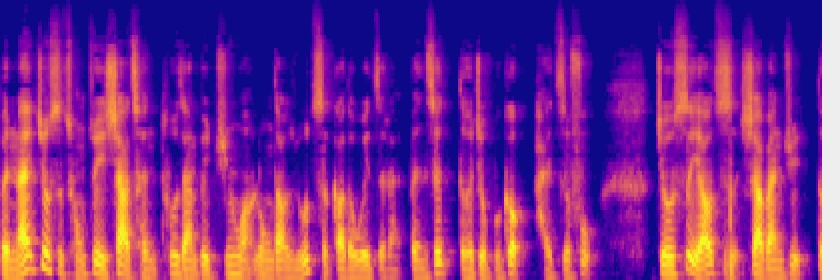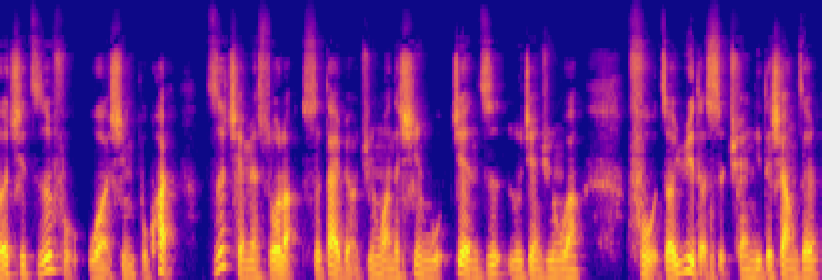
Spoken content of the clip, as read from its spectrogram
本来就是从最下层突然被君王弄到如此高的位置来，本身德就不够，还自负。九四爻辞下半句得其知府，我心不快。知前面说了是代表君王的信物，见之如见君王。府则喻的是权力的象征。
